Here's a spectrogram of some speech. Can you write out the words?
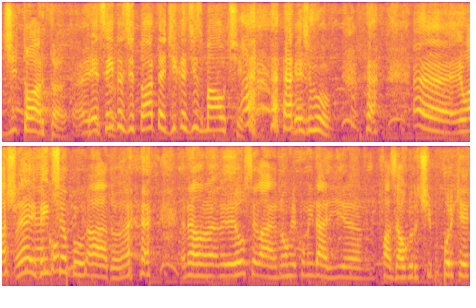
de torta. É. Receitas de torta e dicas de esmalte. Que é, É, eu acho que É, é vende shampoo. complicado, né? Não, eu sei lá, eu não recomendaria fazer algo do tipo, porque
